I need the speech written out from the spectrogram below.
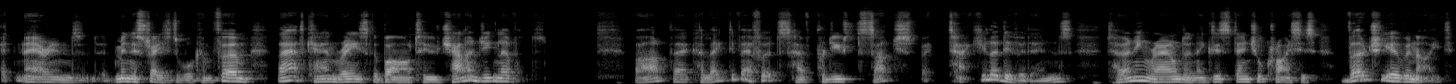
veterinarians and administrators will confirm that can raise the bar to challenging levels. But their collective efforts have produced such spectacular dividends, turning round an existential crisis virtually overnight,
